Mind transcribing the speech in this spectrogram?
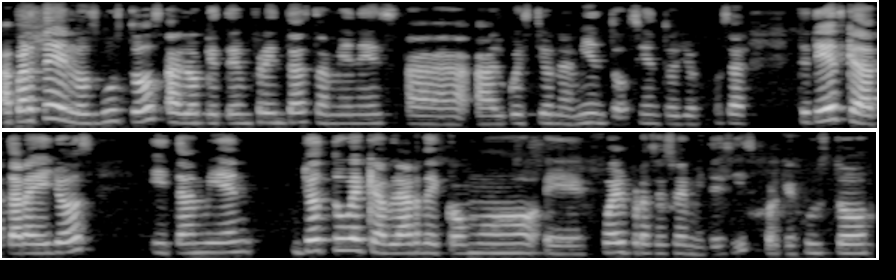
Aparte de los gustos, a lo que te enfrentas también es al cuestionamiento, siento yo. O sea, te tienes que adaptar a ellos y también yo tuve que hablar de cómo eh, fue el proceso de mi tesis, porque justo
